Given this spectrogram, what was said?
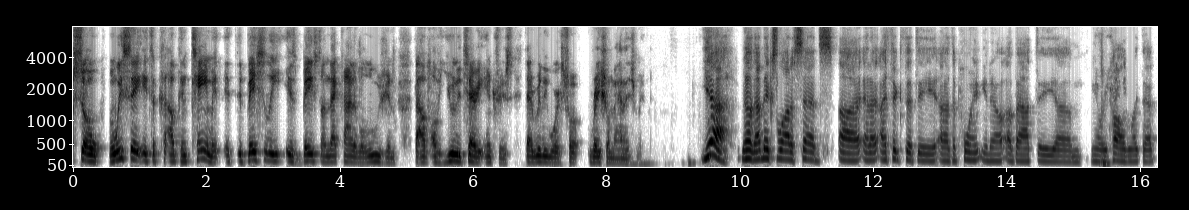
So when we say it's a, a containment, it, it, basically is based on that kind of illusion of, of unitary interest that really works for racial management. Yeah, no, that makes a lot of sense, uh, and I, I, think that the uh, the point, you know, about the um, you know we call it like that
